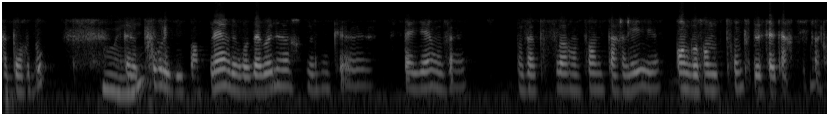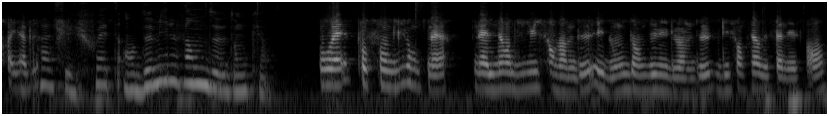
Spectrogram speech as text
à Bordeaux. Euh, pour le bicentenaire de Rosa Bonheur. Donc, euh, ça y est, on va, on va pouvoir entendre parler en grande pompe de cet artiste incroyable. Ah, c'est chouette. En 2022, donc. Ouais, pour son bicentenaire. Elle est née en 1822 et donc dans 2022, bicentenaire de sa naissance,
